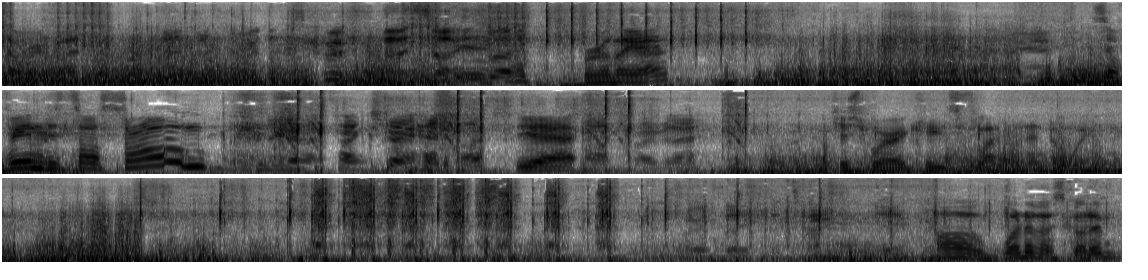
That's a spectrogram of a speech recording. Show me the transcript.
Sorry, bud. that side well. Where are they at? So Vinder's so strong. Tank straight ahead of us? Yeah. Over there. Just where it keeps flapping in the wind. The, the. Oh, one of us got him.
